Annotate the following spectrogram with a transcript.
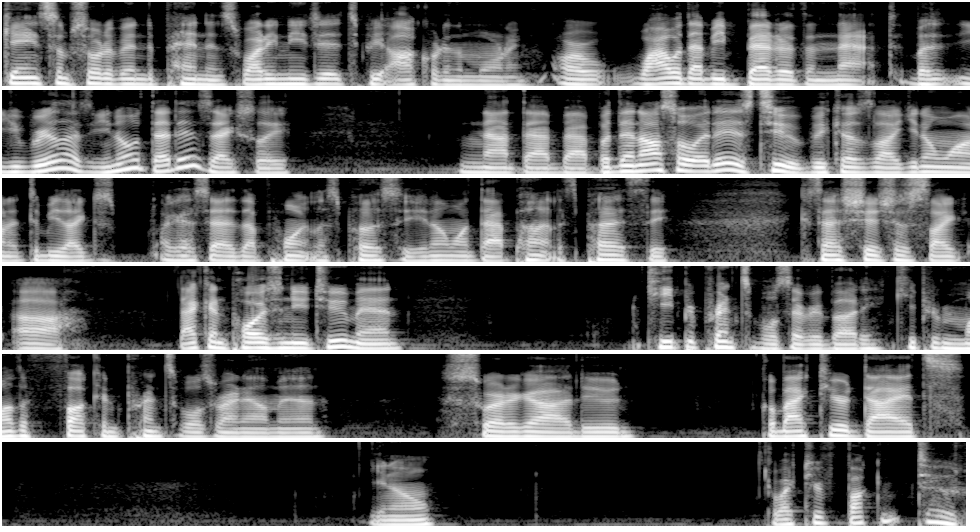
gain some sort of independence? Why do you need it to be awkward in the morning? Or why would that be better than that? But you realize, you know what, that is actually not that bad. But then also it is too, because like you don't want it to be like just, like I said, that pointless pussy. You don't want that pointless pussy. Because that shit's just like, uh, that can poison you too, man. Keep your principles, everybody. Keep your motherfucking principles right now, man. Swear to God, dude. Go back to your diets. You know? Go back to your fucking. Dude.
